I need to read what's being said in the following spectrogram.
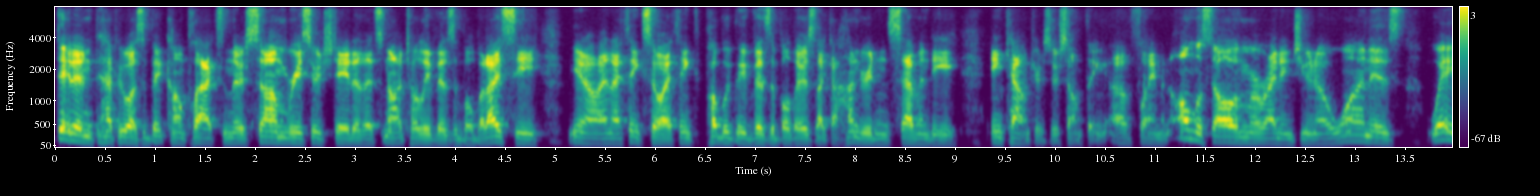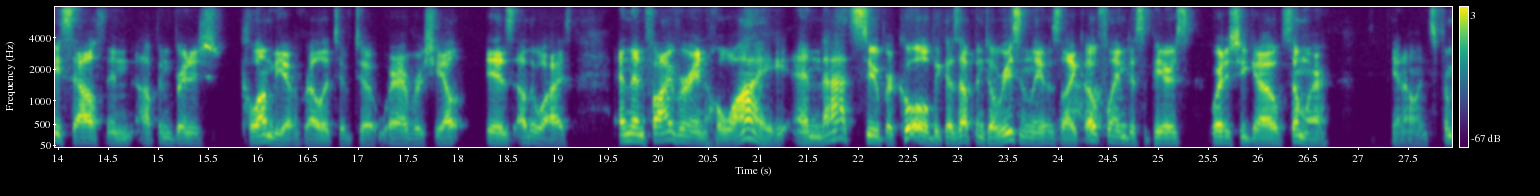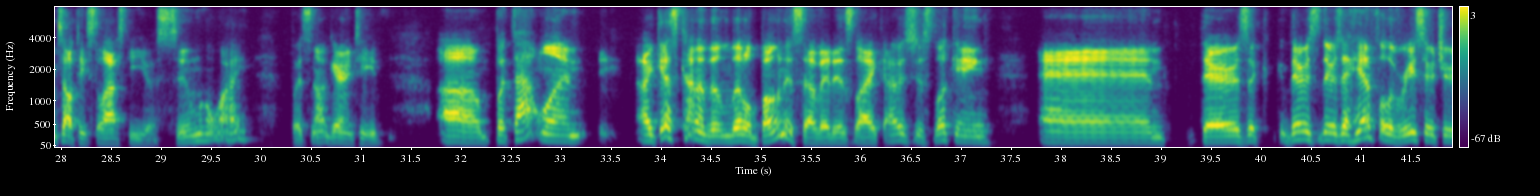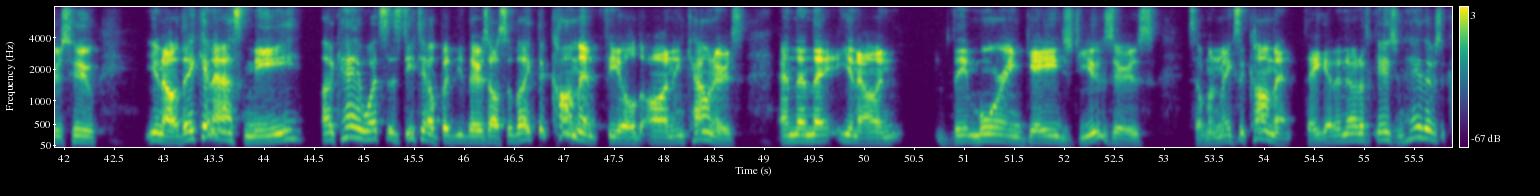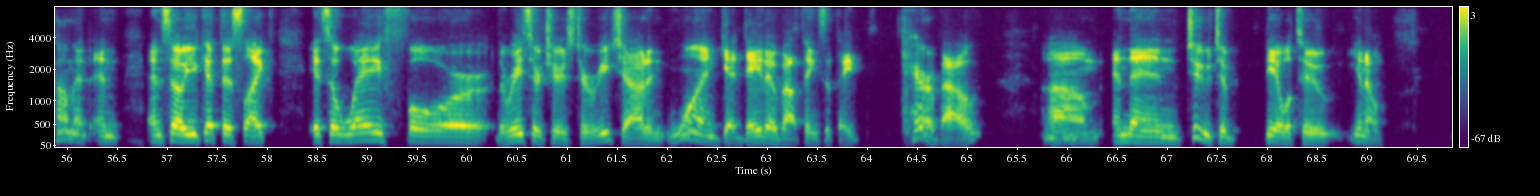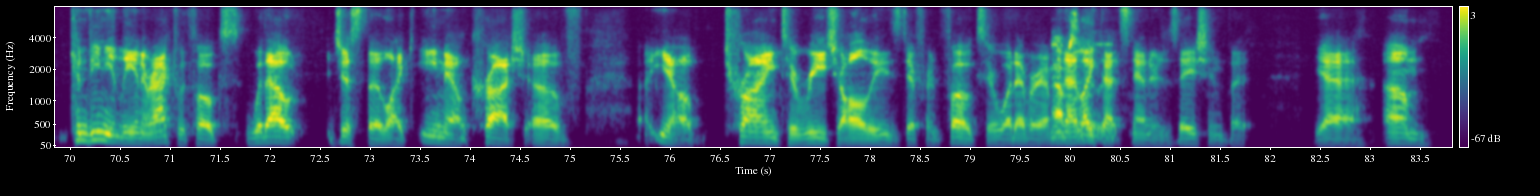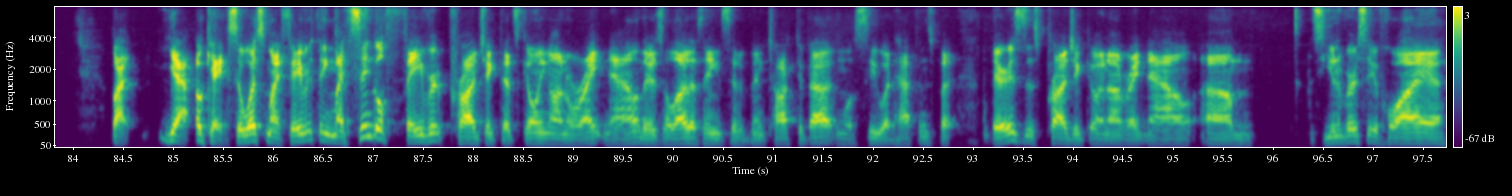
data in Happywhale is a bit complex and there's some research data that's not totally visible but i see you know and i think so i think publicly visible there's like 170 encounters or something of flame and almost all of them are right in juneau. One is way south and up in british columbia relative to wherever she is otherwise. And then five are in hawaii and that's super cool because up until recently it was like oh flame disappears. Where does she go? Somewhere. You know it's from southeast alaska you assume hawaii but it's not guaranteed. Um, but that one i guess kind of the little bonus of it is like i was just looking and there's a there's there's a handful of researchers who you know they can ask me like hey what's this detail? But there's also like the comment field on encounters. And then they you know and the more engaged users someone makes a comment they get a notification hey there's a comment. And and so you get this like it's a way for the researchers to reach out and one get data about things that they care about Mhm. um, and then two to be able to you know conveniently interact with folks without just the like email crush of uh, you know trying to reach all these different folks or whatever. I mean i like that standardization but yeah um but yeah okay so what's my favorite thing? My single favorite project that's going on right now there's a lot of things that have been talked about and we'll see what happens but there is this project going on right now um, it's university of hawaii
